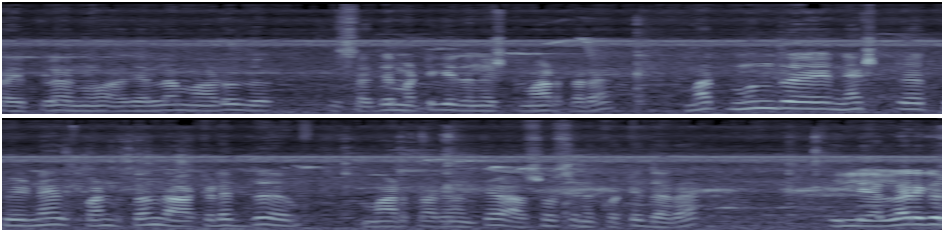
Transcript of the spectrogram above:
ಪೈಪ್ಲೈನು ಅದೆಲ್ಲ ಮಾಡೋದು ಈ ಸದ್ಯ ಮಟ್ಟಿಗೆ ಇದನ್ನಿಷ್ಟು ಮಾಡ್ತಾರೆ. ಮತ್ತು ಮುಂದೆ ನೆಕ್ಸ್ಟ್ ಪೀಡ್ನ್ಯಾಗ ಫಂಡ್ ತಂದು ಆ ಕಡೆದ್ದು ಮಾಡ್ತಾರೆ ಅಂತೇಳಿ ಆಶ್ವಾಸನೆ ಕೊಟ್ಟಿದ್ದಾರೆ. ಇಲ್ಲಿ ಎಲ್ಲರಿಗೂ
